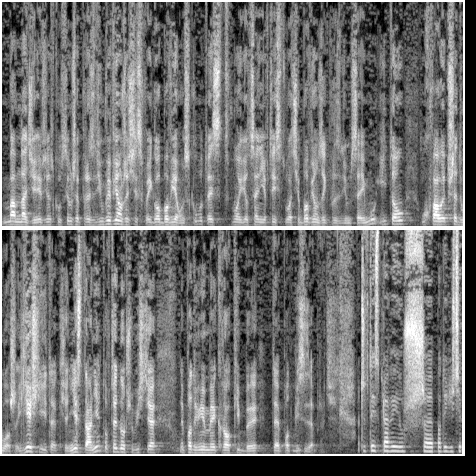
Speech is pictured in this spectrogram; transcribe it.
mam nadzieję w związku z tym, że prezydium wywiąże się swojego obowiązku, bo to jest w mojej ocenie w tej sytuacji obowiązek prezydium Sejmu i tą uchwałę przedłoży. Jeśli tak się nie stanie, to wtedy oczywiście podejmiemy kroki, by te podpisy zebrać. A czy w tej sprawie już e, podjęliście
